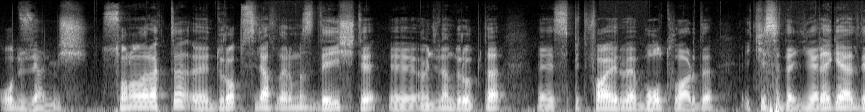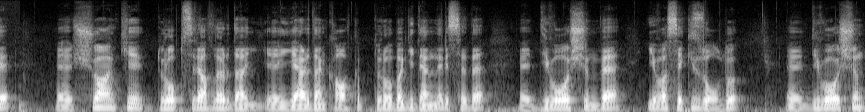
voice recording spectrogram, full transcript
o düzelmiş. Son olarak da e, drop silahlarımız değişti. E, önceden dropta e, Spitfire ve Volt vardı. İkisi de yere geldi. E, şu anki drop silahları da e, yerden kalkıp drop'a gidenler ise de e, Devotion ve EVA 8 oldu. E, Devotion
